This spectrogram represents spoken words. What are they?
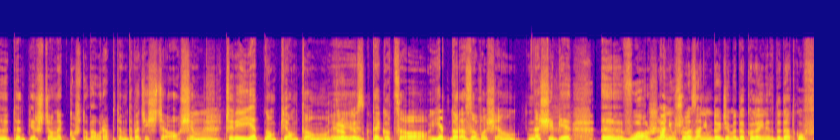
y, ten pierścionek kosztował raptem 28, mm. czyli jedną piątą y, Drobiazg. tego, co jednorazowo się na siebie włoży. Pani Urszula, zanim dojdziemy do kolejnych dodatków,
